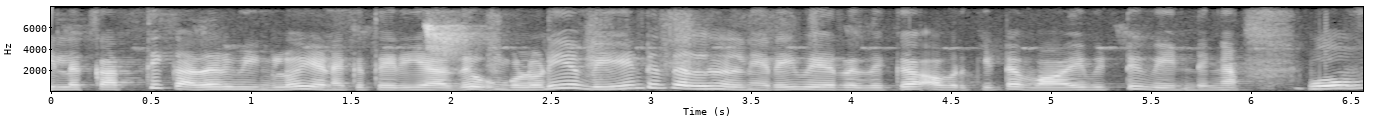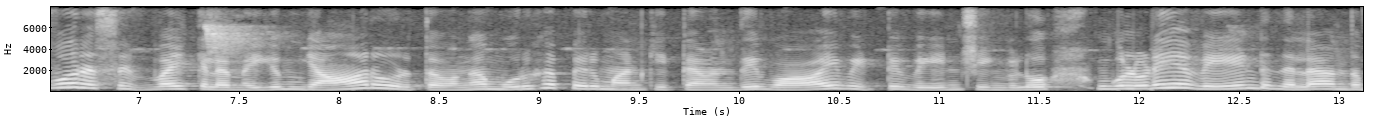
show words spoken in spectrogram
இல்லை கத்தி கதறுவீங்களோ எனக்கு தெரியாது. உங்களுடைய வேண்டுதல்கள் நிறைவேறதுக்கு அவர்கிட்ட வாய் விட்டு வேண்டுங்க. ஒவ்வொரு செவ்வாய்க்கிழமையும் யார் ஒருத்தவங்க முருகப்பெருமான் கிட்ட வந்து வாய் விட்டு வேண்டீங்களோ உங்களுடைய வேண்டுதலை அந்த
